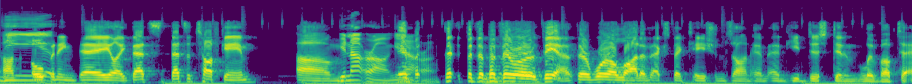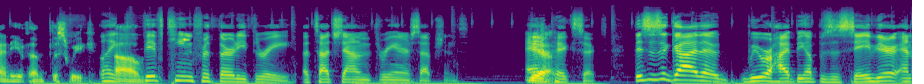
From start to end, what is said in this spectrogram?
on the opening day. Like that's that's a tough game. Um, You're not wrong. You're yeah, not but, wrong. th- but the- but there were yeah there were a lot of expectations on him, and he just didn't live up to any of them this week. Like Um, 15 for 33, a touchdown and three interceptions, and Yeah. a pick six. This is a guy that we were hyping up as a savior, and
